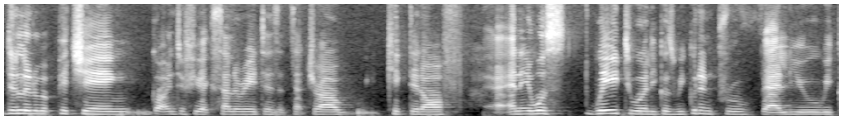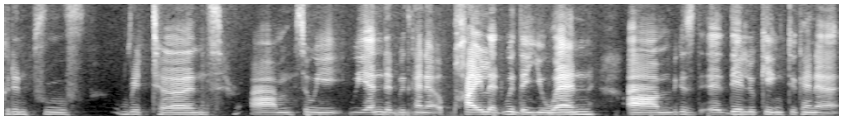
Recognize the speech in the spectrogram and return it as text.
did a little bit of pitching, got into a few accelerators, etc. We kicked it off, and it was way too early because we couldn't prove value, we couldn't prove returns. Um, so we, we ended with kind of a pilot with the UN um, because they're looking to kind of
